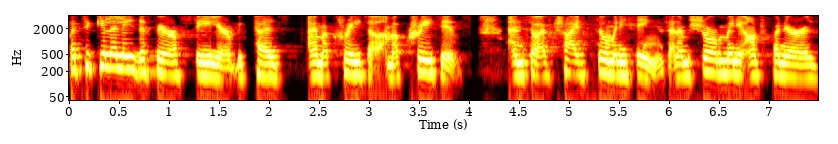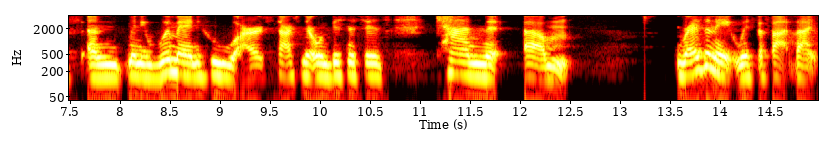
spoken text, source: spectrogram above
particularly the fear of failure because I'm a creator, I'm a creative. And so I've tried so many things. And I'm sure many entrepreneurs and many women who are starting their own businesses can um, resonate with the fact that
